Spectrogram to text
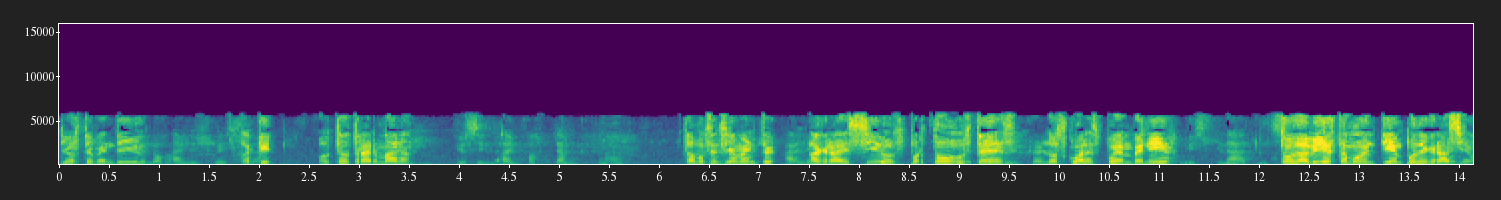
Dios te bendiga. Aquí, otra, otra hermana. Estamos sencillamente agradecidos por todos ustedes, los cuales pueden venir. Todavía estamos en tiempo de gracia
